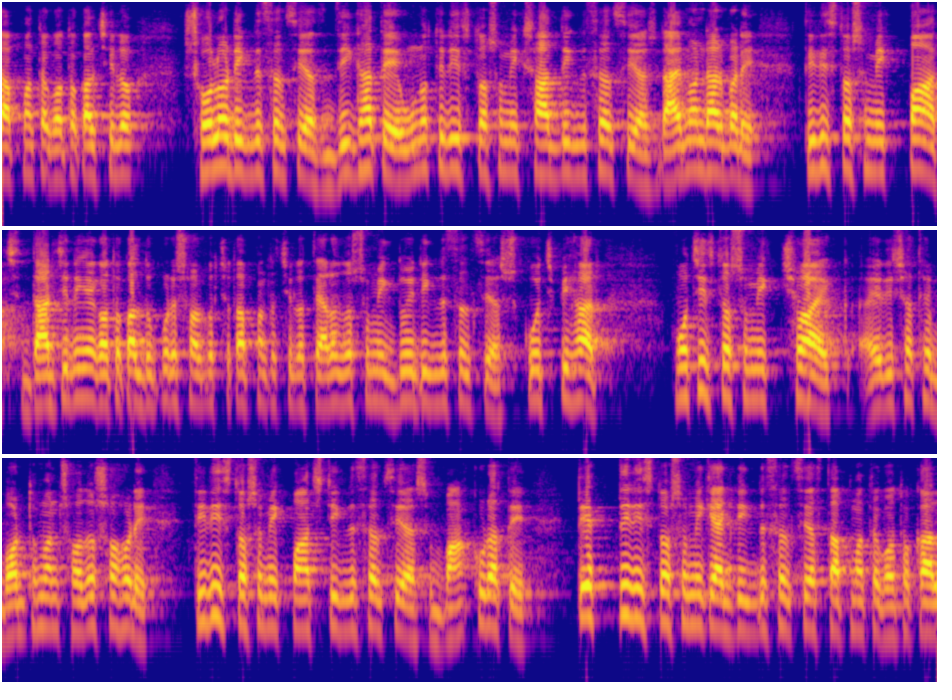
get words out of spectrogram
তাপমাত্রা গতকাল ছিল ষোলো ডিগ্রি সেলসিয়াস, দীঘাতে উনত্রিশ দশমিক সাত ডিগ্রি সেলসিয়াস, ডায়মন্ড হারবারে তিরিশ দশমিক পাঁচ, দার্জিলিংয়ে গতকাল দুপুরে সর্বোচ্চ তাপমাত্রা ছিল তেরো দশমিক দুই ডিগ্রি সেলসিয়াস, কোচবিহার পঁচিশ দশমিক ছয় এরই সাথে বর্ধমান সদর শহরে তিরিশ দশমিক পাঁচ ডিগ্রি সেলসিয়াস, বাঁকুড়াতে তেত্রিশ দশমিক এক ডিগ্রি সেলসিয়াস তাপমাত্রা গতকাল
